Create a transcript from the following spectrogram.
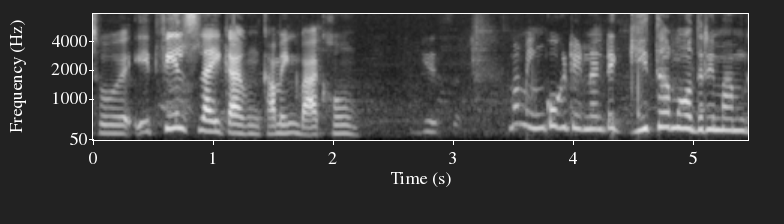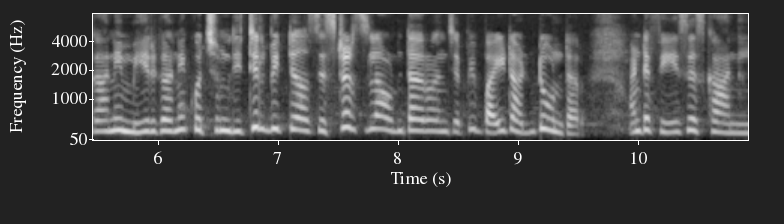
So it feels like I'm coming back home ma'am ఇంకొకటి ఏంటంటే గీతా మాధురి మ్యామ్ కానీ మీరు కానీ కొంచెం లిటిల్ బిట్ సిస్టర్స్లా ఉంటారు అని చెప్పి బయట అంటూ ఉంటారు. అంటే ఫేసెస్ కానీ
